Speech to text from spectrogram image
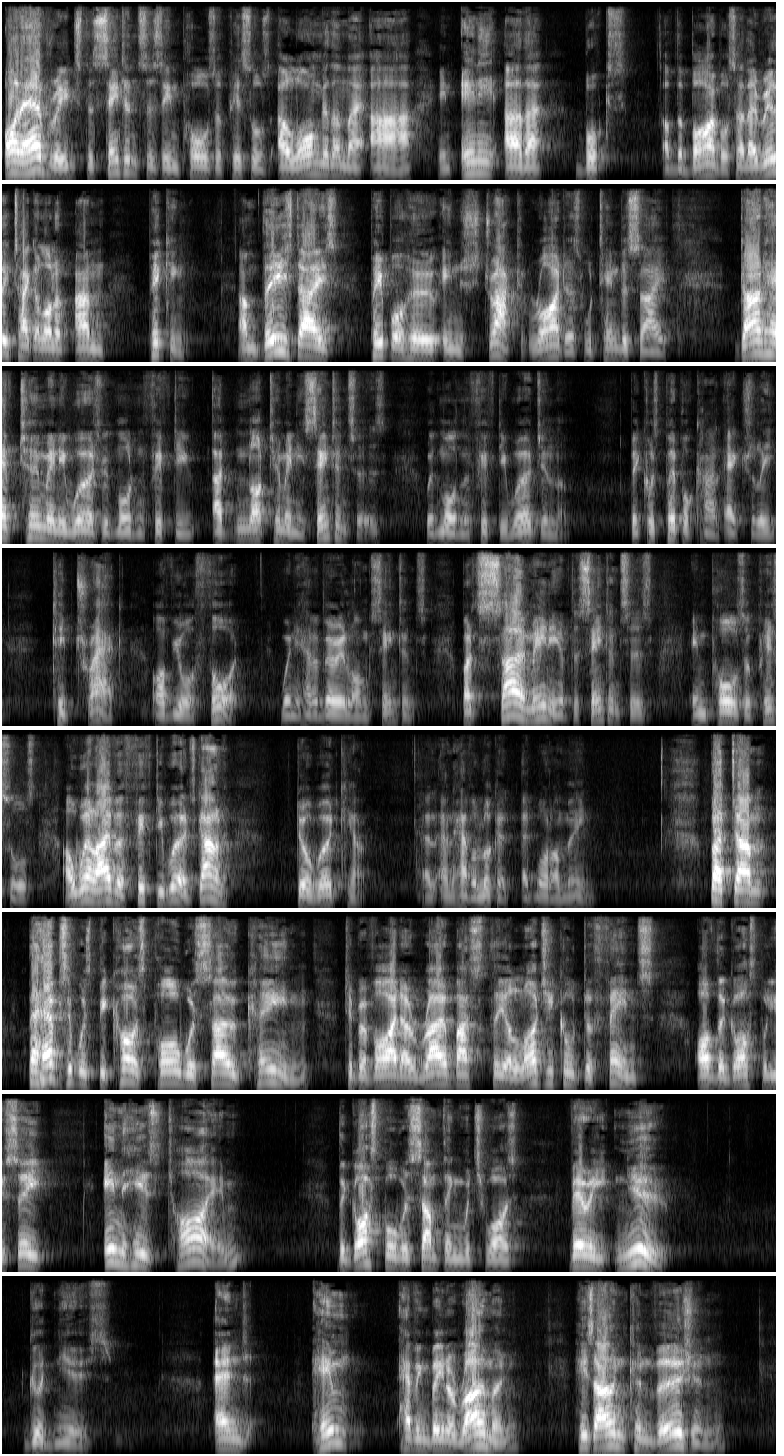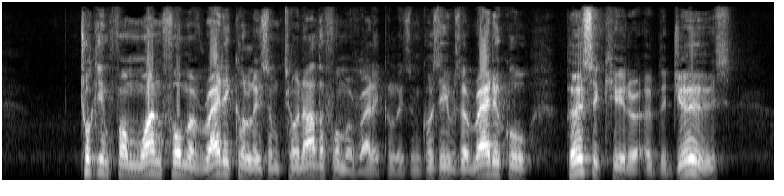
on average, the sentences in Paul's epistles are longer than they are in any other books of the Bible. So they really take a lot of unpicking. Um, these days, people who instruct writers will tend to say, don't have too many words with more than 50, uh, not too many sentences with more than 50 words in them, because people can't actually keep track of your thought when you have a very long sentence. But so many of the sentences in Paul's epistles are well over 50 words. Go and do a word count and, and have a look at, at what I mean. But um, perhaps it was because Paul was so keen to provide a robust theological defense of the gospel. You see, in his time, the gospel was something which was very new good news. And him having been a Roman, his own conversion took him from one form of radicalism to another form of radicalism because he was a radical persecutor of the Jews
